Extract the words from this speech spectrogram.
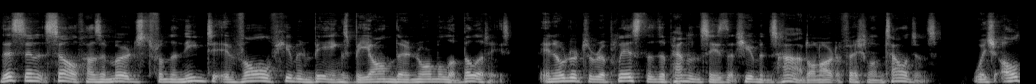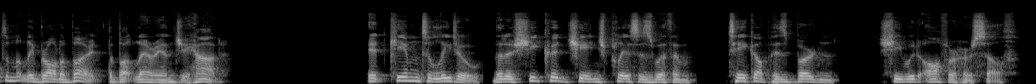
This in itself has emerged from the need to evolve human beings beyond their normal abilities in order to replace the dependencies that humans had on artificial intelligence, which ultimately brought about the Butlerian Jihad. It came to Leto that if she could change places with him, take up his burden, she would offer herself.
